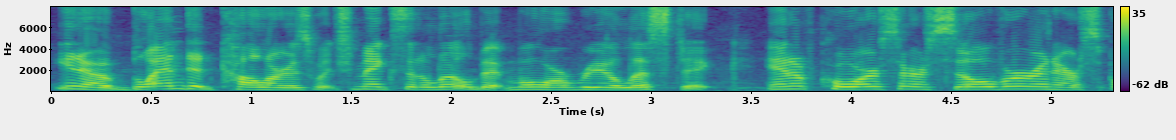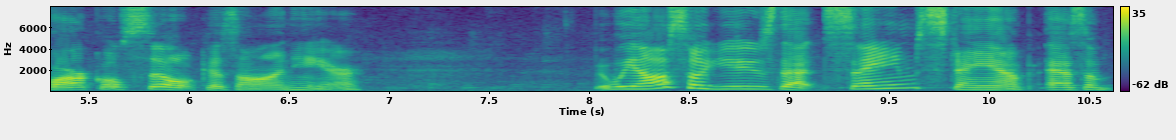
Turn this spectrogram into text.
you know, blended colors, which makes it a little bit more realistic. And of course, our silver and our sparkle silk is on here. But we also use that same stamp as a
